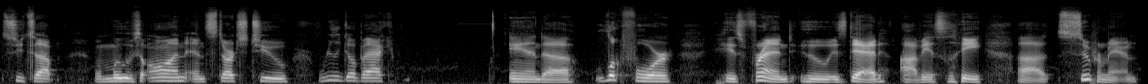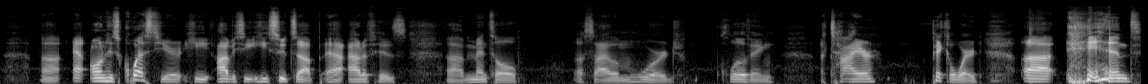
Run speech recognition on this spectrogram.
suits up, moves on, and starts to really go back and uh, look for his friend who is dead, obviously, uh, Superman. Uh, at, on his quest here, he obviously he suits up uh, out of his uh, mental asylum ward clothing attire. Pick a word, uh, and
